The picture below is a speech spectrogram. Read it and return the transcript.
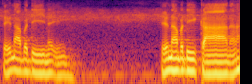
เสนาบดีนั่นเอง เสนาบดีกานะ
